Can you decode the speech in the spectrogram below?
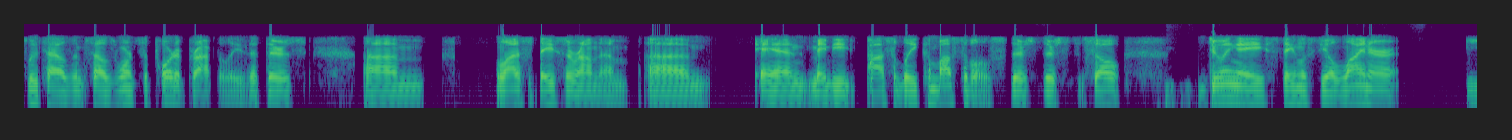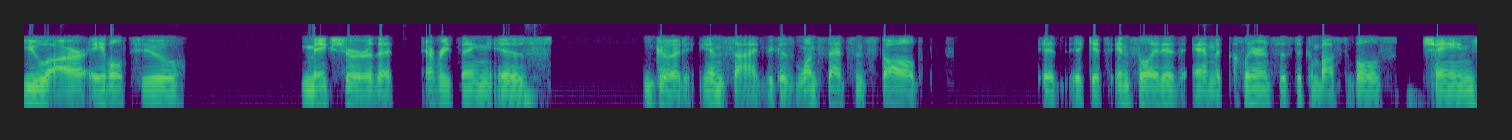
flue tiles themselves weren't supported properly, that there's um, a lot of space around them, um, and maybe possibly combustibles. There's there's so doing a stainless steel liner, you are able to make sure that everything is good inside because once that's installed, it it gets insulated and the clearances to combustibles change.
